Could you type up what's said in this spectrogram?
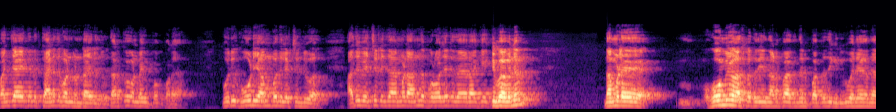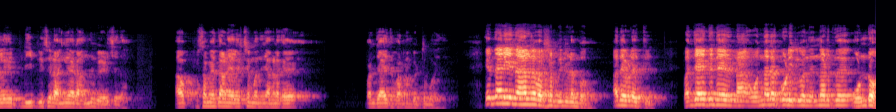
പഞ്ചായത്തിന്റെ തനത് ഫണ്ട് ഉണ്ടായിരുന്നു. തർക്കം ഉണ്ടെങ്കിൽ പറയാം. ഒരു കോടി അമ്പത് ലക്ഷം രൂപ. അത് വെച്ചിട്ട് നമ്മൾ അന്ന് പ്രോജക്റ്റ് തയ്യാറാക്കിയ ഭവനും നമ്മുടെ ഹോമിയോ ആസ്പത്രി നടപ്പാക്കുന്ന ഒരു പദ്ധതിക്ക് രൂപരേഖ നൽകി ഡി പി സിയുടെ അംഗീകാരം അന്ന് മേടിച്ചതാണ്. ആ സമയത്താണ് ഇലക്ഷൻ വന്ന് ഞങ്ങളൊക്കെ പഞ്ചായത്ത് ഭരണം വിട്ടുപോയത്. എന്നാൽ ഈ നാലര വർഷം പിന്നിടുമ്പോൾ അതെവിടെ എത്തി? പഞ്ചായത്തിന്റെ ഒന്നര കോടി രൂപ നിന്നടുത്ത് ഉണ്ടോ?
